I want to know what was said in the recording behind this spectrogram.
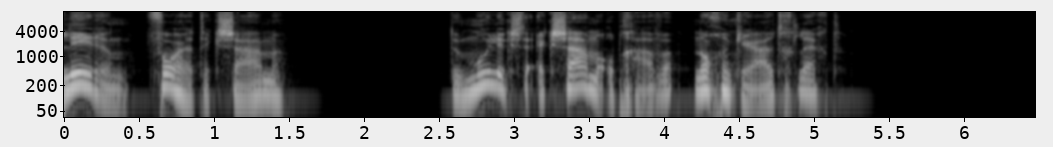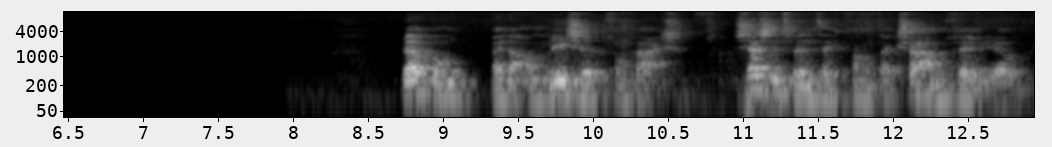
Leren voor het examen. De moeilijkste examenopgave nog een keer uitgelegd. Welkom bij de analyse van vraag 26 van het examen VWO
